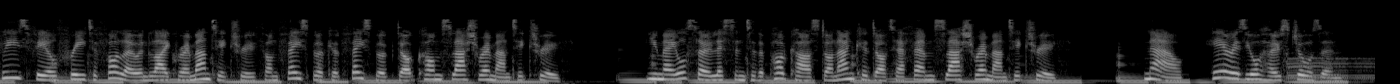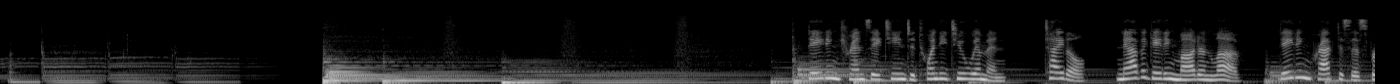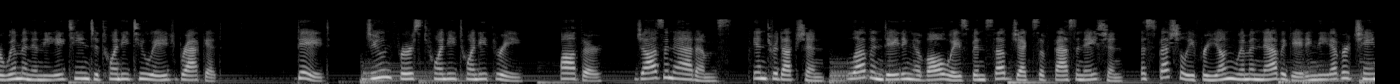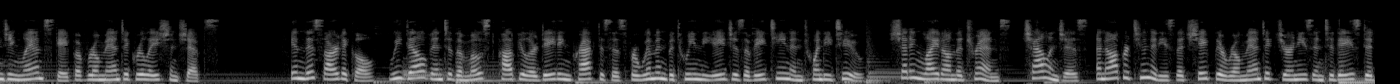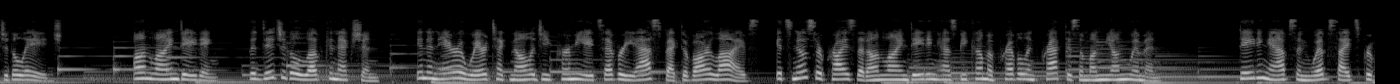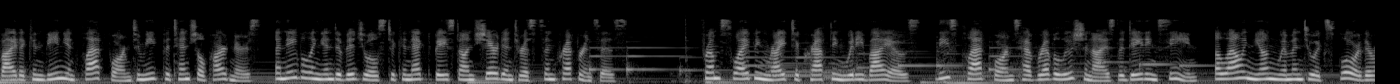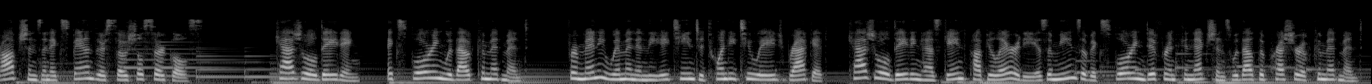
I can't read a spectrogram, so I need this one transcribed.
Please feel free to follow and like Romantic Truth on Facebook at facebook.com slash romantic truth. You may also listen to the podcast on anchor.fm slash romantic truth. Now, here is your host Jawson. Dating Trends 18 to 22 Women. Title. Navigating Modern Love. Dating Practices for Women in the 18 to 22 Age Bracket. Date. June 1, 2023. Author. Jawson Adams. Introduction. Love and dating have always been subjects of fascination, especially for young women navigating the ever-changing landscape of romantic relationships. In this article, we delve into the most popular dating practices for women between the ages of 18 and 22, shedding light on the trends, challenges, and opportunities that shape their romantic journeys in today's digital age. Online dating. The digital love connection. In an era where technology permeates every aspect of our lives, it's no surprise that online dating has become a prevalent practice among young women. Dating apps and websites provide a convenient platform to meet potential partners, enabling individuals to connect based on shared interests and preferences. From swiping right to crafting witty bios, these platforms have revolutionized the dating scene, allowing young women to explore their options and expand their social circles. Casual dating. Exploring without commitment. For many women in the 18 to 22 age bracket, casual dating has gained popularity as a means of exploring different connections without the pressure of commitment.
